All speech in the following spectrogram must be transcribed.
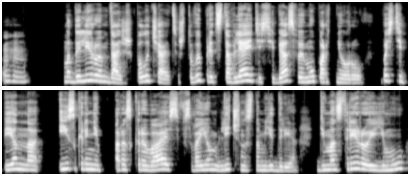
Мгм. Моделируем дальше. Получается, что вы представляете себя своему партнеру постепенно, искренне раскрываясь в своем личностном ядре, демонстрируя ему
